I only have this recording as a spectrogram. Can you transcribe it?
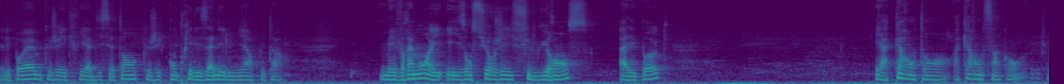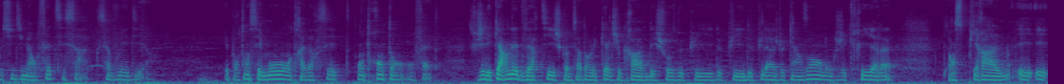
Des poèmes que j'ai écrits à 17 ans que j'ai compris des années-lumière plus tard. Mais vraiment, ils ont surgi fulgurance à l'époque et à 40 ans, à 45 ans, je me suis dit, mais en fait, c'est ça que ça voulait dire. Et pourtant, ces mots ont traversé en 30 ans, en fait. J'ai des carnets de vertige comme ça dans lesquels je grave des choses depuis, depuis, depuis l'âge de 15 ans. Donc j'écris en spirale. Et,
